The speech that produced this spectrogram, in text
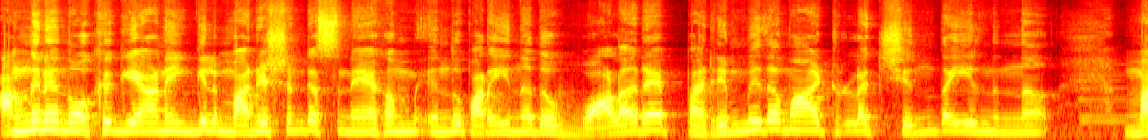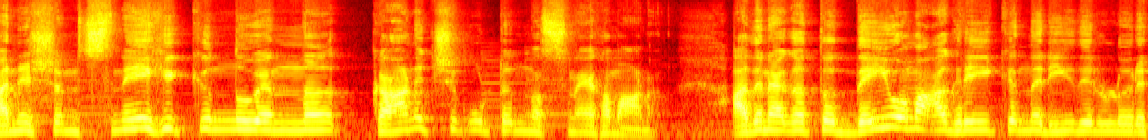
അങ്ങനെ നോക്കുകയാണെങ്കിൽ മനുഷ്യന്റെ സ്നേഹം എന്ന് പറയുന്നത് വളരെ പരിമിതമായിട്ടുള്ള ചിന്തയിൽ നിന്ന് മനുഷ്യൻ സ്നേഹിക്കുന്നുവെന്ന് കാണിച്ചു കൂട്ടുന്ന സ്നേഹമാണ്. അതിനകത്ത് ദൈവം ആഗ്രഹിക്കുന്ന രീതിയിലുള്ള ഒരു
